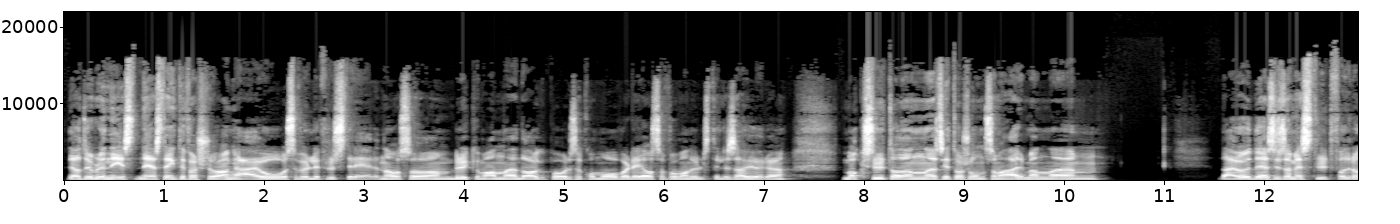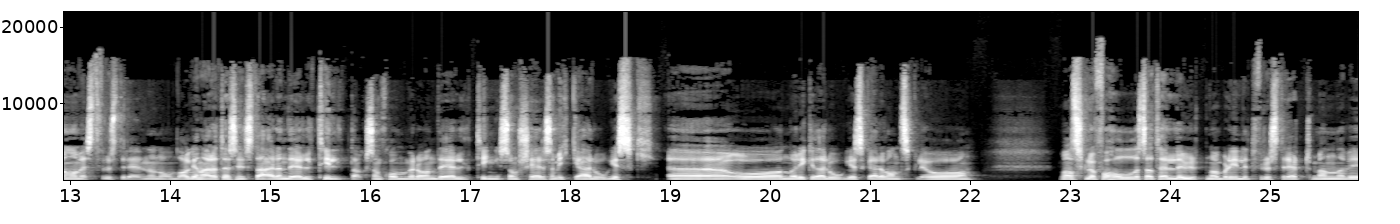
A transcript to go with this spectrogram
det at vi ble nedstengt i første gang, er jo selvfølgelig frustrerende. Og så bruker man en dag på å liksom komme over det, og så får man nullstille seg og gjøre maks ut av den situasjonen som er. Men det er jo det jeg syns er mest utfordrende og mest frustrerende nå om dagen, er at jeg syns det er en del tiltak som kommer, og en del ting som skjer som ikke er logisk. og når ikke det er logisk, er det vanskelig å vanskelig å forholde seg til det uten å bli litt frustrert, men vi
